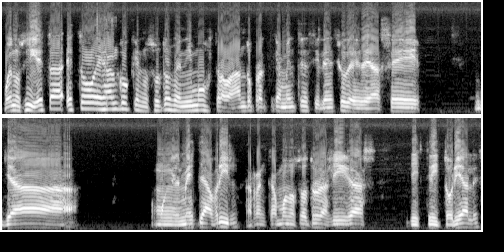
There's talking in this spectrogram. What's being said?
Bueno, sí, esta, esto es algo que nosotros venimos trabajando prácticamente en silencio desde hace ya como en el mes de abril, arrancamos nosotros las ligas distritoriales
